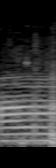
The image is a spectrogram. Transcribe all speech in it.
Oh.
